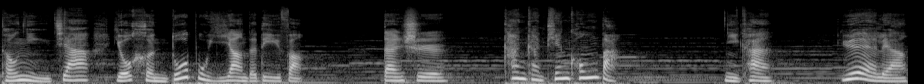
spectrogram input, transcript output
同你家有很多不一样的地方，但是，看看天空吧，你看，月亮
